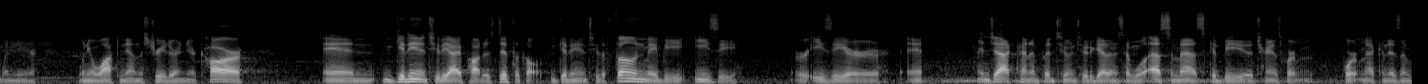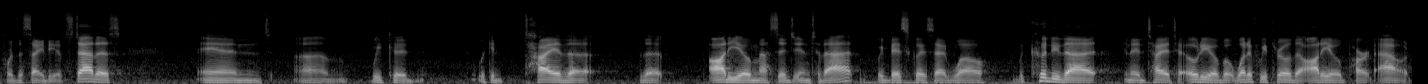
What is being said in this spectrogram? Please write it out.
when you're when you're walking down the street or in your car. And getting it to the iPod is difficult. Getting it to the phone may be easy or easier. And, and Jack kind of put two and two together and said, well, SMS could be a transport port mechanism for this idea of status, and um, we could we could tie the the audio message into that. We basically said, well, we could do that and then tie it to audio, but what if we throw the audio part out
